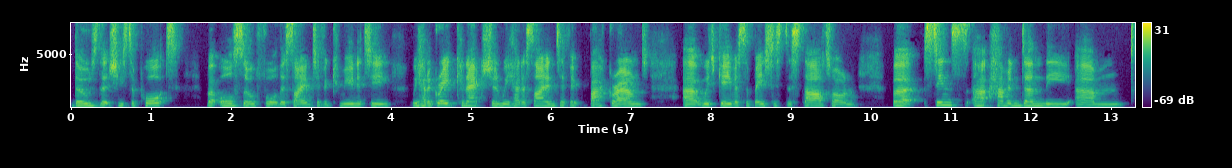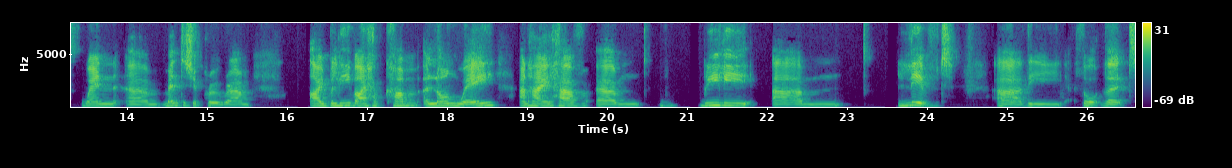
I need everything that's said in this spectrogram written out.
those that she supports, but also for the scientific community. We had a great connection. We had a scientific background, uh, which gave us a basis to start on. But since uh, having done the um, Wen um, mentorship program, I believe I have come a long way and I have um, really um, lived uh, the thought that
